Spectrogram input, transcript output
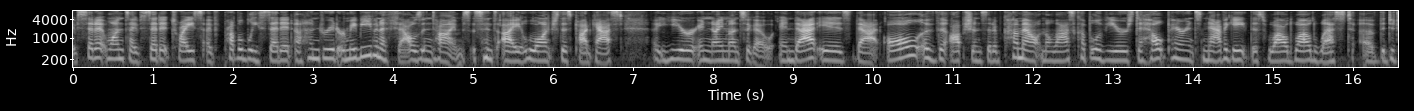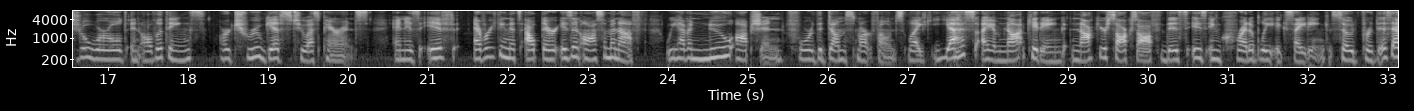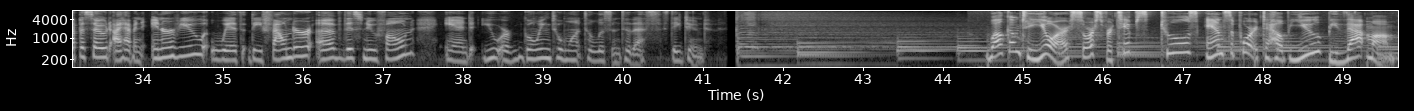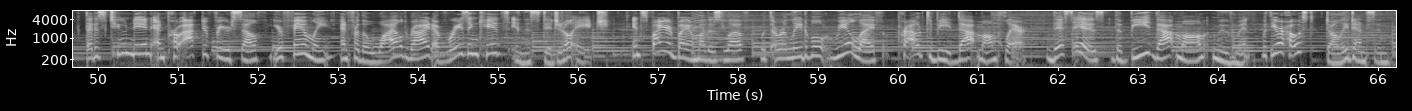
I've said it once, I've said it twice, I've probably said it a hundred or maybe even a thousand times since I launched this podcast a year and nine months ago. And that is that all of the options that have come out in the last couple of years to help parents navigate this wild, wild west of the digital world and all the things are true gifts to us parents. And as if everything that's out there isn't awesome enough, we have a new option for the dumb smartphones. Like, yes, I am not kidding. Knock your socks off. This is incredibly exciting. So, for this episode, I have an interview with the founder of this new phone, and you are going to want to listen to this. Stay tuned. Welcome to your source for tips, tools, and support to help you be that mom that is tuned in and proactive for yourself, your family, and for the wild ride of raising kids in this digital age. Inspired by a mother's love with a relatable, real life, proud to be that mom flair. This is the Be That Mom movement with your host, Dolly Denson.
